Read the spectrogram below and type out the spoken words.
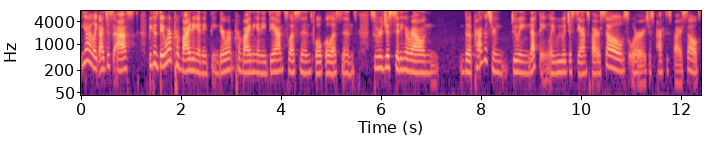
yeah like i just asked because they weren't providing anything they weren't providing any dance lessons vocal lessons so we were just sitting around the practice room doing nothing. Like we would just dance by ourselves or just practice by ourselves.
